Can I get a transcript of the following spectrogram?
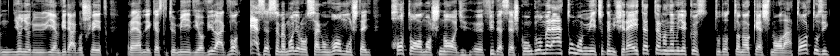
gyönyörű, ilyen virágos rétre emlékeztető média világ van. Ezzel szemben Magyarországon van most egy hatalmas, nagy fideszes konglomerátum, ami még csak nem is rejtetten, hanem ugye köztudottan a kesma alá tartozik.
